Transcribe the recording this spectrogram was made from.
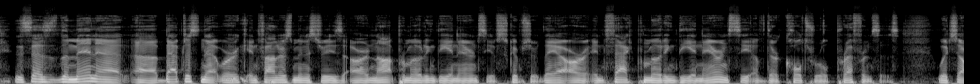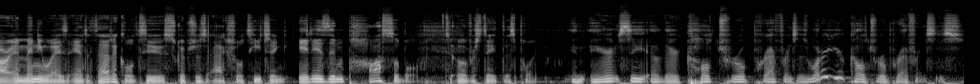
It says the men at uh, Baptist Network and Founders Ministries are not promoting the inerrancy of Scripture. They are, in fact, promoting the inerrancy of their cultural preferences, which are in many ways antithetical to Scripture's actual teaching. It is impossible to overstate this point. Inerrancy of their cultural preferences. What are your cultural preferences?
